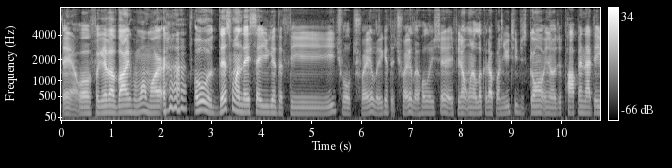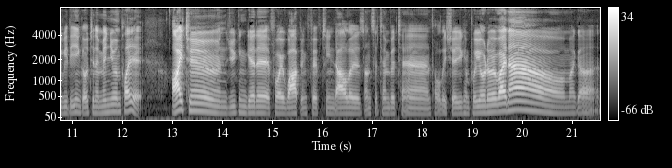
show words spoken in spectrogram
Damn, well, forgive us buying from Walmart. oh, this one, they say you get the theatrical trailer. You get the trailer. Holy shit. If you don't want to look it up on YouTube, just go, you know, just pop in that DVD and go to the menu and play it iTunes, you can get it for a whopping $15 on September 10th. Holy shit, you can pre-order it right now. Oh my god.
